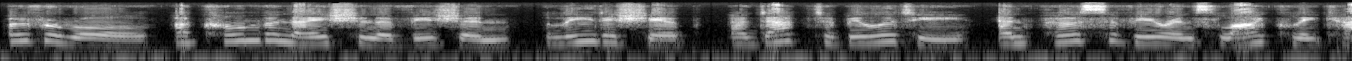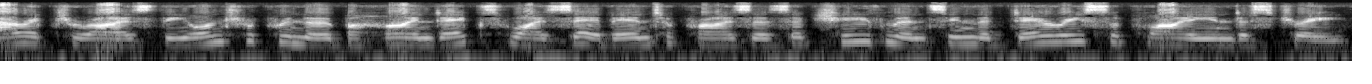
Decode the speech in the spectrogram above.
Overall, a combination of vision, leadership, adaptability, and perseverance likely characterize the entrepreneur behind XYZ Enterprises' achievements in the dairy supply industry.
